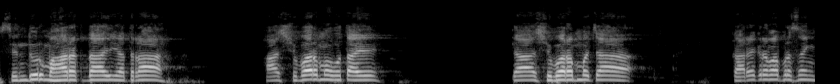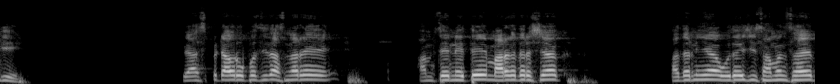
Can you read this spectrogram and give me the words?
सिंदूर महारक्ता यात्रा हा शुभारंभ होत आहे. त्या शुभारंभाच्या कार्यक्रमाप्रसंगी व्यासपीठावर उपस्थित असणारे आमचे नेते मार्गदर्शक आदरणीय उदयजी सामंत साहेब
